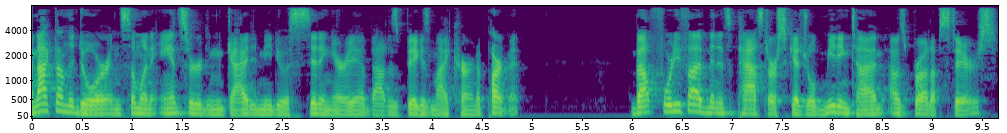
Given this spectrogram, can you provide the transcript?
I knocked on the door and someone answered and guided me to a sitting area about as big as my current apartment. About 45 minutes past our scheduled meeting time, I was brought upstairs.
